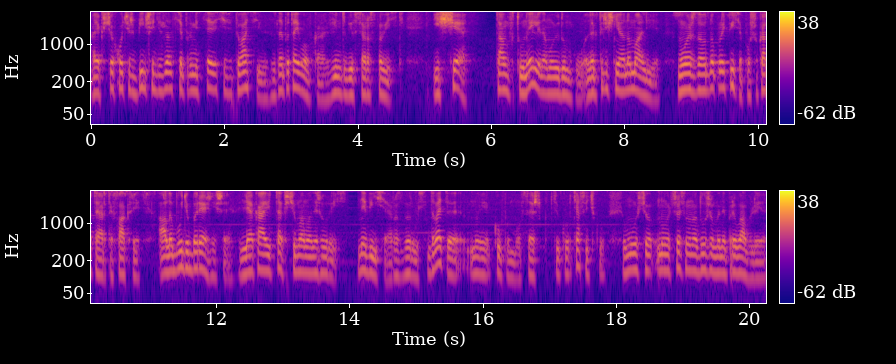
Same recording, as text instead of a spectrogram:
А якщо хочеш більше дізнатися про місцевість і ситуацію, запитай Вовка, він тобі все розповість. І ще, там в тунелі, на мою думку, електричні аномалії. Можеш заодно пройтися, пошукати артефакти, але будь обережніше. Лякають так, що мама не журись. Не бійся, розберусь. Давайте ми купимо все ж цю куртяшечку, тому що ну щось вона дуже мене приваблює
